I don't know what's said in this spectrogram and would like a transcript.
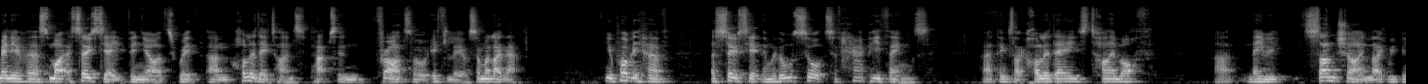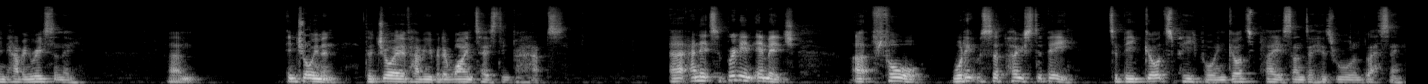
Many of us might associate vineyards with um, holiday times, perhaps in France or Italy or somewhere like that. You'll probably have associate them with all sorts of happy things, uh, things like holidays, time off, uh, maybe sunshine like we've been having recently, um, enjoyment, the joy of having a bit of wine tasting perhaps. Uh, and it's a brilliant image uh, for what it was supposed to be, to be God's people in God's place under his rule and blessing.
